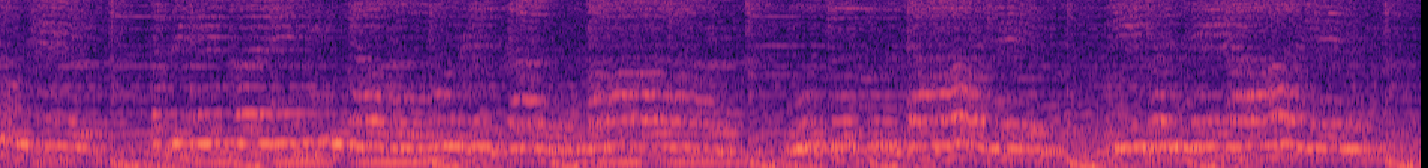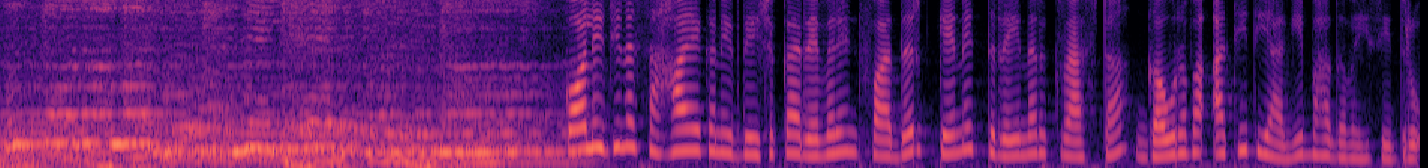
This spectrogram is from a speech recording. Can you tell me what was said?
Yaşantıyız tabii varın yağmur ಕಾಲೇಜಿನ ಸಹಾಯಕ ನಿರ್ದೇಶಕ reverend father Kenneth Rayner Crasta ಗೌರವ ಅತಿಥಿಯಾಗಿ ಭಾಗವಹಿಸಿದ್ರು.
